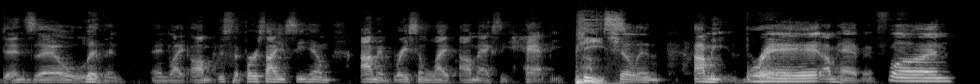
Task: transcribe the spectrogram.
Denzel living. And like um, this is the first time you see him. I'm embracing life. I'm actually happy. Peace. I'm chilling. I'm eating bread. I'm having fun.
